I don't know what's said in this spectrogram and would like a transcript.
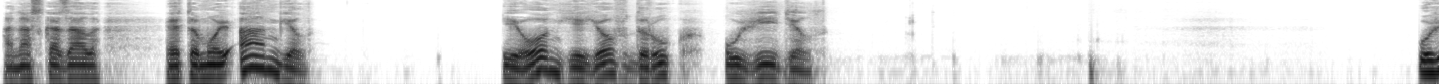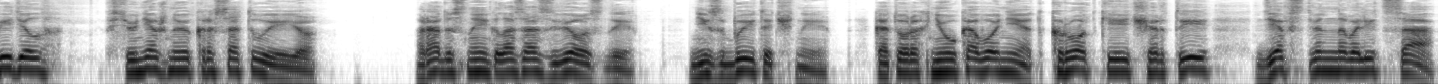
Она сказала, — Это мой ангел — и он ее вдруг увидел. Увидел всю нежную красоту ее, радостные глаза звезды, несбыточные, которых ни у кого нет, кроткие черты девственного лица,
